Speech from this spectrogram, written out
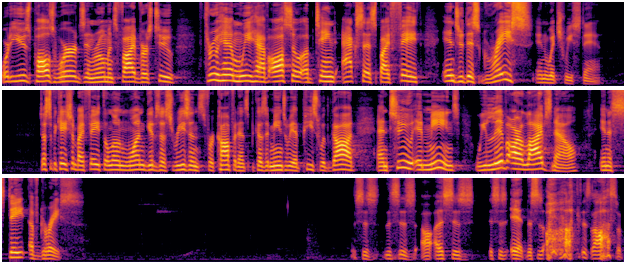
Or to use Paul's words in Romans 5, verse 2 through him we have also obtained access by faith into this grace in which we stand. Justification by faith alone, one, gives us reasons for confidence because it means we have peace with God. And two, it means we live our lives now in a state of grace. This is, this is, uh, this is, this is it. This is, this is awesome.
